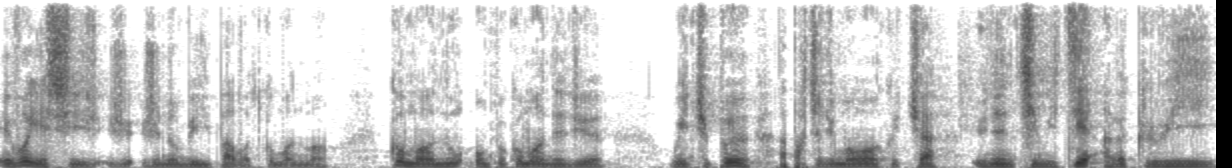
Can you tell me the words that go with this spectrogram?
et voyez si je, je n'obéis pas à votre commandement. Comment nous, on peut commander Dieu Oui, tu peux, à partir du moment que tu as une intimité avec lui.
